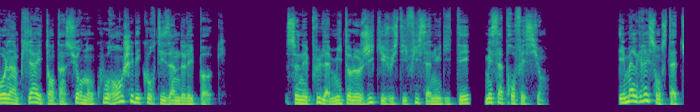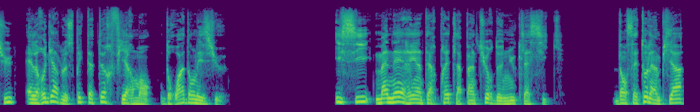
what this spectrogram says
Olympia étant un surnom courant chez les courtisanes de l'époque. Ce n'est plus la mythologie qui justifie sa nudité, mais sa profession. Et malgré son statut, elle regarde le spectateur fièrement, droit dans les yeux. Ici, Manet réinterprète la peinture de nu classique. Dans cette Olympia,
